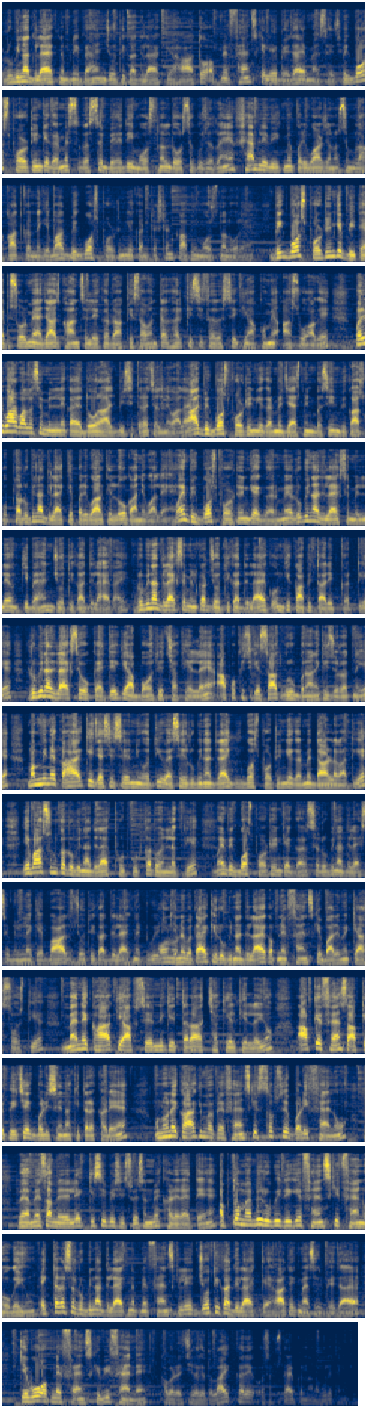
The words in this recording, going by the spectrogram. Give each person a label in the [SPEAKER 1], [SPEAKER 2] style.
[SPEAKER 1] रुबीना दिलायक ने अपनी बहन ज्योतिका दिलायक के हाथों अपने फैंस के लिए भेजा है मैसेज बिग बॉस 14 के घर में सदस्य बेहद इमोशनल दौर से गुजर रहे हैं। फैमिली वीक में परिवारजनों से मुलाकात करने के बाद बिग बॉस 14 के कंटेस्टेंट काफ़ी इमोशनल हो रहे हैं। बिग बॉस 14 के बीते एपिसोड में एजाज खान से लेकर राखी सावंत तक हर किसी सदस्य की आँखों में आँसू आ गए। परिवार वालों से मिलने का यह दौर आज भी इसी तरह चलने वाला है। आज बिग बॉस 14 के घर में जैस्मिन, बसीन, विकास गुप्ता, रुबीना दिलायक के परिवार के लोग आने वाले हैं। वहीं बिग बॉस 14 के घर में रुबीना दिलायक से मिलने उनकी बहन ज्योतिका दिलायक आई रुबीना दिलायक से मिलकर ज्योतिका दिलायक उनकी काफ़ी तारीफ़ करती है। रुबीना दिलायक से वो कहती है कि आप बहुत ही अच्छा खेल रहे हैं, आपको किसी के साथ ग्रुप बनाने की ज़रूरत नहीं है। मम्मी ने कहा है की जैसी शेरनी होती, वैसे Rubina Dilaik Bigg Boss fourteen के घर में दाड़ लगाती है। ये बात सुनकर रुबीना दिलायक फूट फूट कर रोने लगती है। वहीं बिग बॉस फोर्टीन के घर से रुबीना दिलायक से मिलने के बाद ज्योतिका दिलायक ने ट्वीट और उन्होंने बताया कि रुबीना दिलायक अपने फैंस के बारे में क्या सोचती है। मैंने कहा कि आप शेरनी की तरह अच्छा खेल खेल रही हो। आपके फैंस आपके पीछे एक बड़ी सेना की तरह खड़े हैं। उन्होंने कहा कि मैं अपने फैंस की सबसे बड़ी फ़ैन हूँ। वे हमेशा मेरे लिए किसी भी सिचुएशन में खड़े रहते हैं। अब तो मैं भी रूबी दी के फैंस की फ़ैन हो गई हूँ। एक तरह से रूबीना दिलायक ने अपने फैंस के लिए ज्योतिका दिलायक के हाथ एक मैसेज भेजा है कि वो अपने फैंस की भी फ़ैन है। खबर अच्छी लगे तो लाइक करें और सब्सक्राइब करना ना भूले। Thank you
